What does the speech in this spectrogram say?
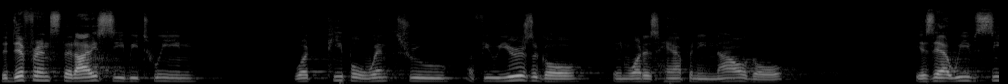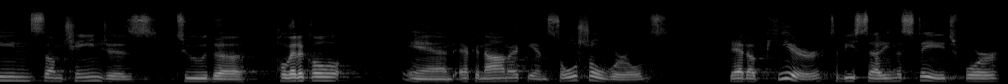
The difference that I see between what people went through a few years ago and what is happening now, though, is that we've seen some changes to the political and economic and social worlds that appear to be setting the stage for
